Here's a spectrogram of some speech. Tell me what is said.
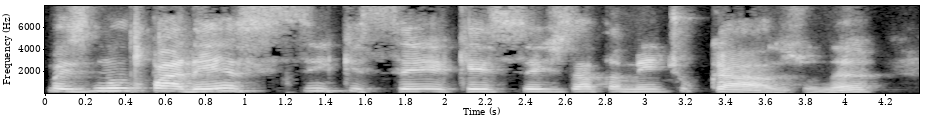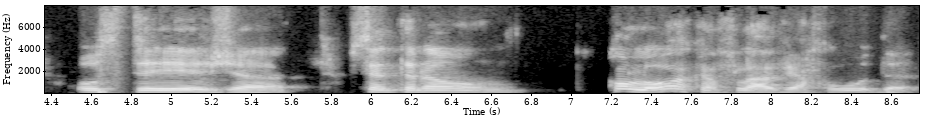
mas não parece que, que seja exatamente o caso, né? Ou seja, o Centrão coloca Flávia Arruda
